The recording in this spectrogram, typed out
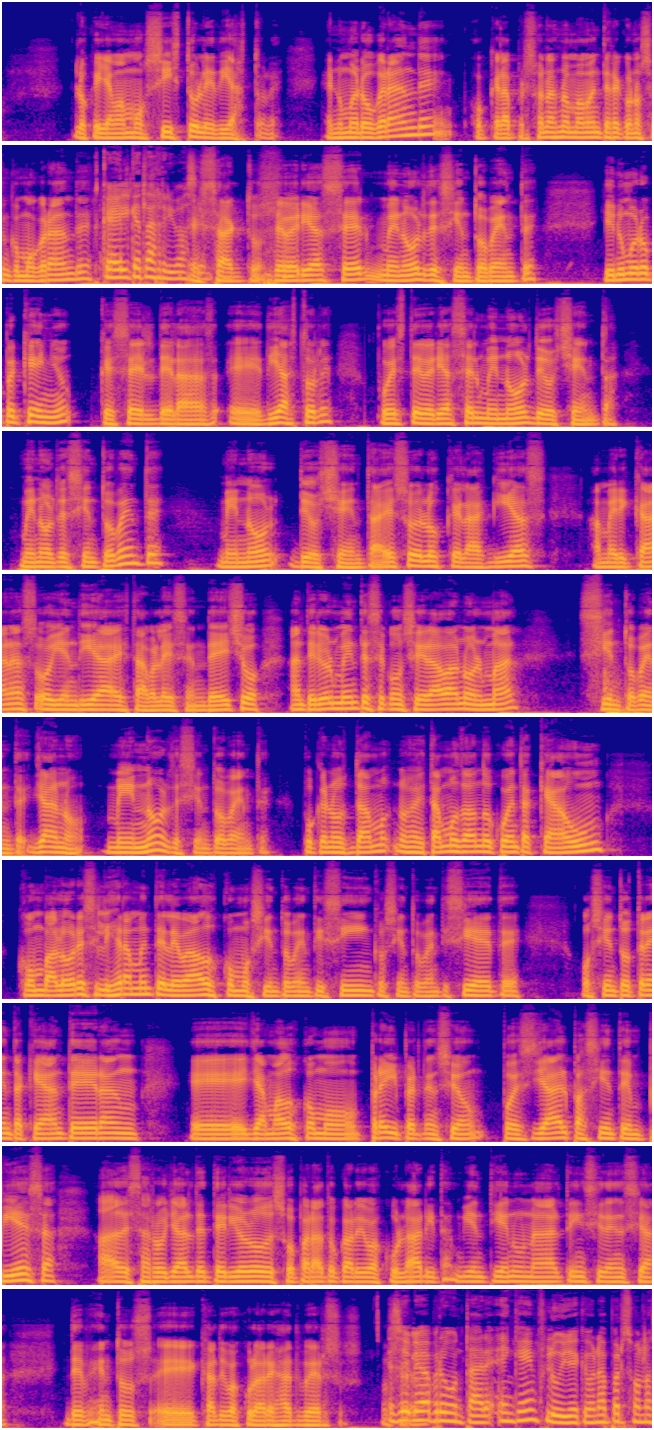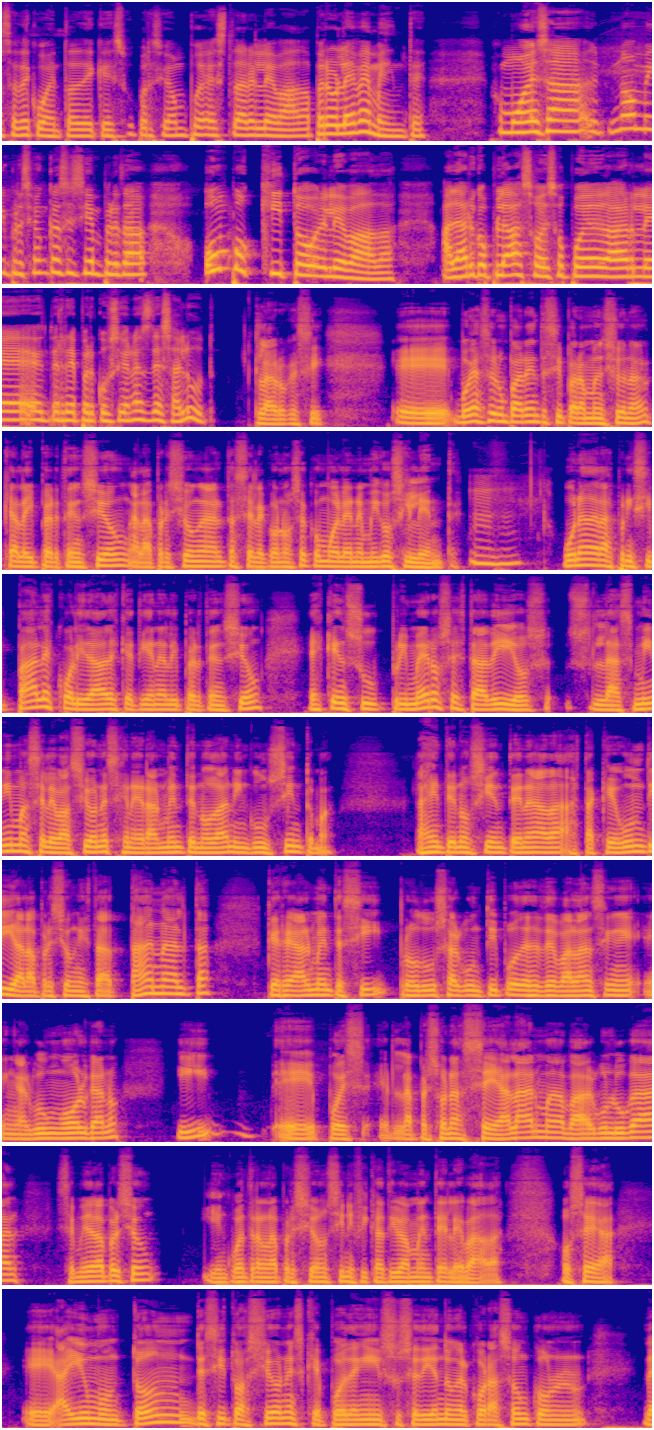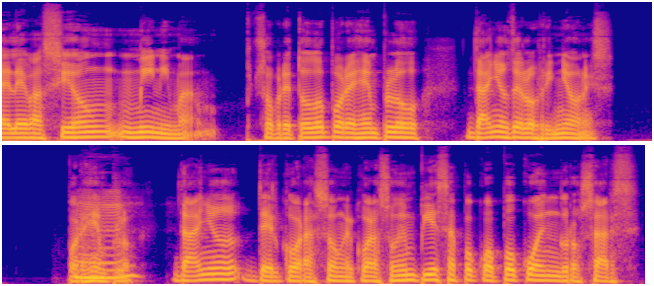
lo que llamamos sístole diástole. El número grande, o que las personas normalmente reconocen como grande. Que es el que está arriba. Exacto. Debería ser menor de 120. Y el número pequeño, que es el de la eh, diástole, pues debería ser menor de 80. Menor de 120, menor de 80. Eso es lo que las guías americanas hoy en día establecen. De hecho, anteriormente se consideraba normal 120. Ya no, menor de 120. Porque nos, damos, nos estamos dando cuenta que aún con valores ligeramente elevados como 125, 127 o 130, que antes eran eh, llamados como prehipertensión, pues ya el paciente empieza a desarrollar deterioro de su aparato cardiovascular y también tiene una alta incidencia de eventos eh, cardiovasculares adversos. Eso le iba a preguntar, ¿en qué influye que una persona se dé cuenta de que su presión puede estar elevada, pero levemente? Como esa, no, mi presión casi siempre está un poquito elevada a largo plazo eso puede darle eh, repercusiones de salud. Claro que sí. Eh, voy a hacer un paréntesis para mencionar que a la hipertensión, a la presión alta, se le conoce como el enemigo silente. Una de las principales cualidades que tiene la hipertensión es que en sus primeros estadios las mínimas elevaciones generalmente no dan ningún síntoma. La gente no siente nada hasta que un día la presión está tan alta que realmente sí produce algún tipo de desbalance en algún órgano y eh, pues la persona se alarma, va a algún lugar, se mide la presión y encuentran la presión significativamente elevada. O sea, eh, hay un montón de situaciones que pueden ir sucediendo en el corazón con la elevación mínima, sobre todo, por ejemplo, daños de los riñones. Por ejemplo, daño del corazón. El corazón empieza poco a poco a engrosarse.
